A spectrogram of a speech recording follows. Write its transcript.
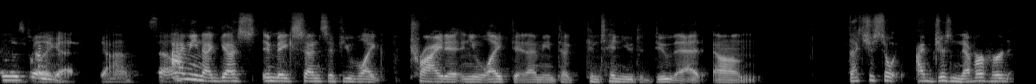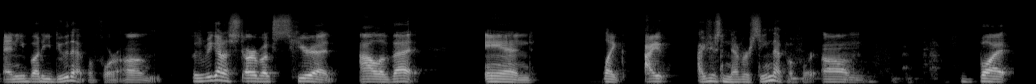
It was really good. Yeah. So I mean, I guess it makes sense if you like tried it and you liked it. I mean, to continue to do that. Um, that's just so I've just never heard anybody do that before. Um, because we got a Starbucks here at Olivet, and like I I just never seen that before. Um, but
